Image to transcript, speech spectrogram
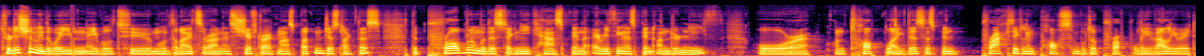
Traditionally, the way you've been able to move the lights around is shift right mouse button, just like this. The problem with this technique has been that everything that's been underneath or on top like this has been practically impossible to properly evaluate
